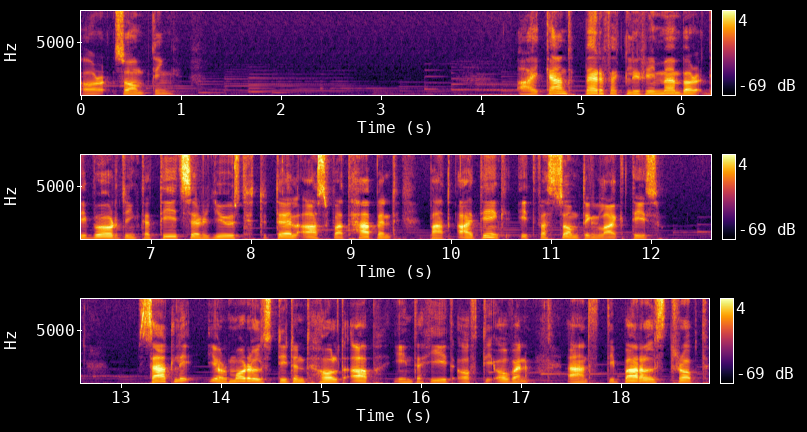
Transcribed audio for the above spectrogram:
or something I can't perfectly remember the wording the teacher used to tell us what happened, but I think it was something like this. Sadly, your models didn't hold up in the heat of the oven and the barrels dropped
